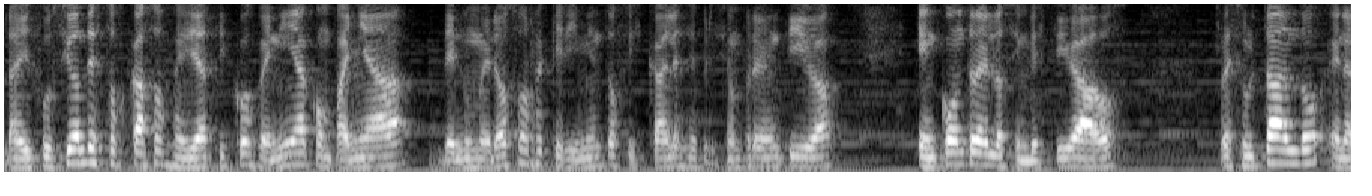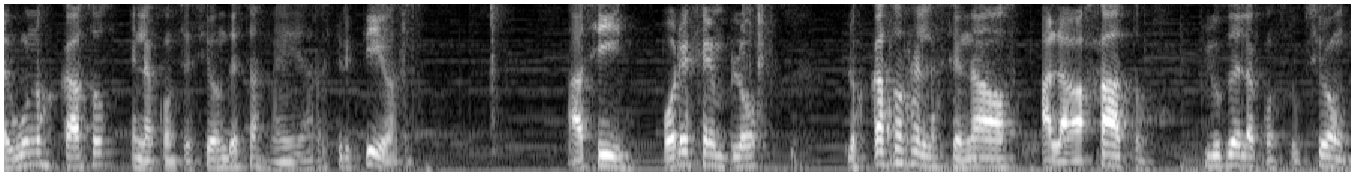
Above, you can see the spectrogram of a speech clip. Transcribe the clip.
La difusión de estos casos mediáticos venía acompañada de numerosos requerimientos fiscales de prisión preventiva en contra de los investigados, resultando en algunos casos en la concesión de estas medidas restrictivas. Así, por ejemplo, los casos relacionados al abajato, Club de la Construcción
